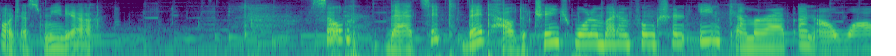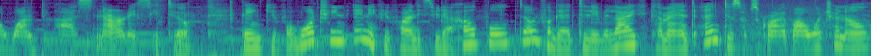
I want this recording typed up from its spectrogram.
or just media. So that's it that's how to change volume button function in camera app and our OnePlus Nord CE 2 Thank you for watching and if you find this video helpful, don't forget to leave a like, comment and to subscribe our channel.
